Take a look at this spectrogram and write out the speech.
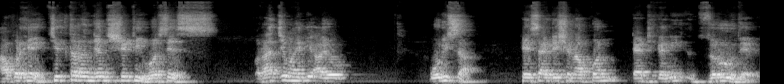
आपण हे चित्तरंजन शेट्टी वर्सेस राज्य माहिती आयोग ओरिसा हे सायटेशन आपण त्या ठिकाणी जरूर द्यावे.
